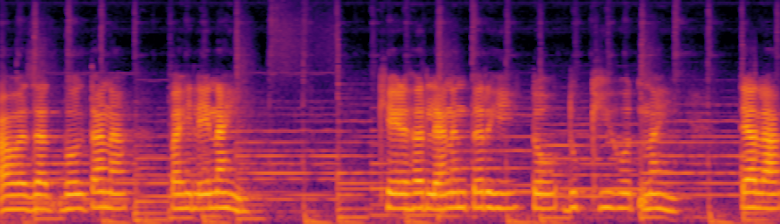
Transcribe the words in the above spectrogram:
आवाजात बोलताना पाहिले नाही. खेळ हरल्यानंतरही तो दुःखी होत नाही. त्याला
